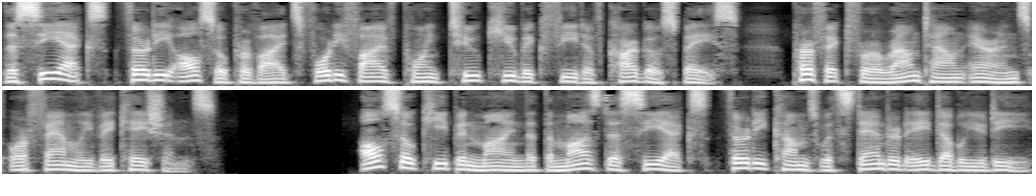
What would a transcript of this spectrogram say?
The CX-30 also provides 45.2 cubic feet of cargo space, perfect for around-town errands or family vacations. Also keep in mind that the Mazda CX-30 comes with standard AWD,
